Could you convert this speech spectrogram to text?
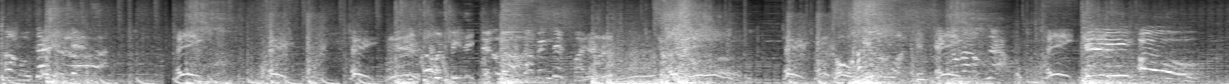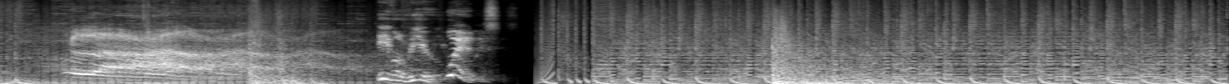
combo the... There's no stopping this fighter! One can take the round now! KO! Evil Ryu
